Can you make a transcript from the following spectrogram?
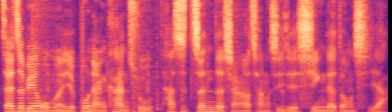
在这边我们也不难看出，他是真的想要尝试一些新的东西呀。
